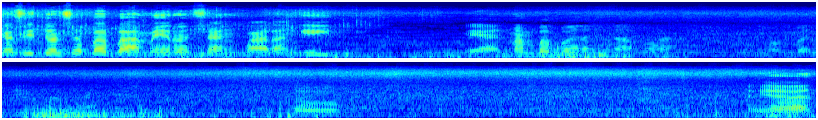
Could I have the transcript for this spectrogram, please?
Kasi doon sa baba, meron siyang parang gate. Ayan, Ma'am, baba na muna ako, ha? Hindi, Ma'am Banji. So, ayan.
